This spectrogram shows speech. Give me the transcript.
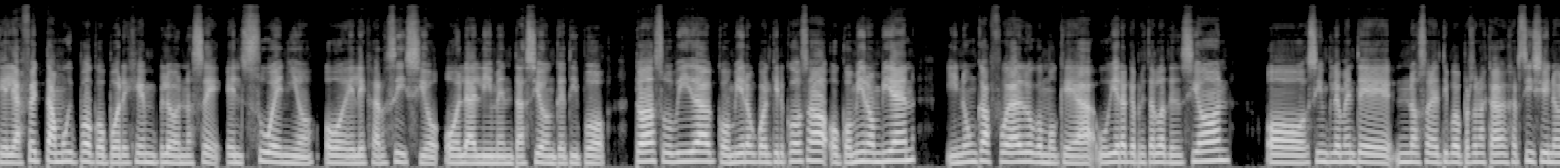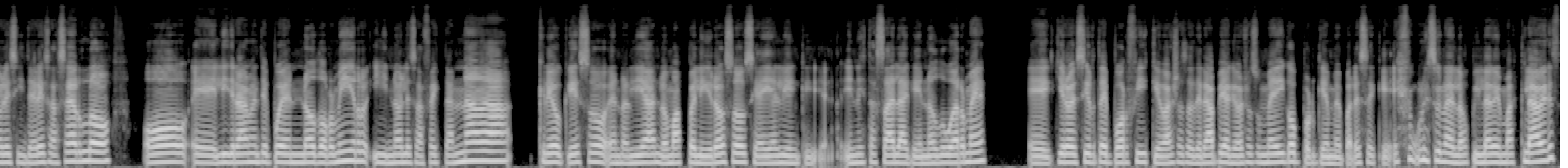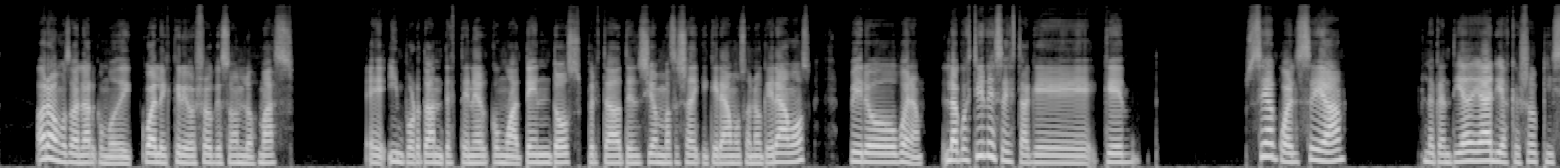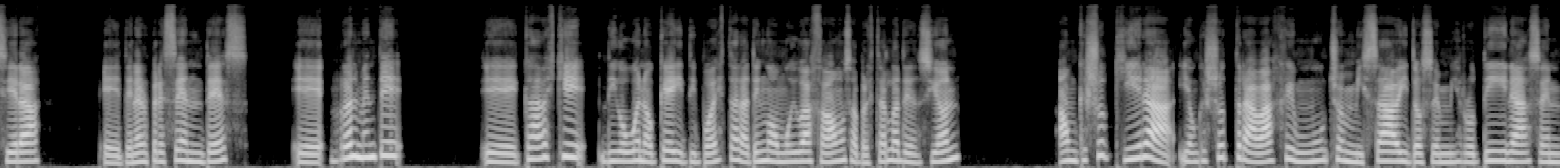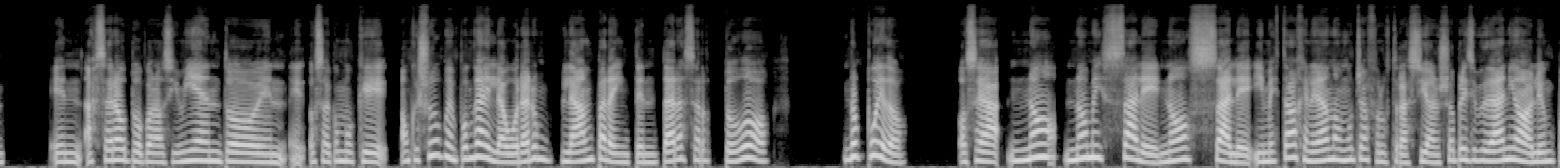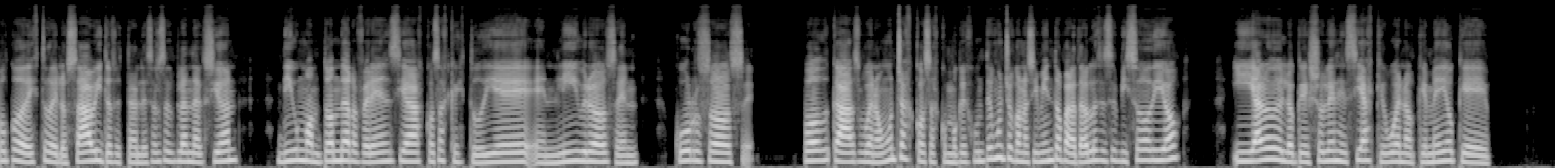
que le afecta muy poco, por ejemplo, no sé, el sueño o el ejercicio o la alimentación, que tipo toda su vida comieron cualquier cosa o comieron bien y nunca fue algo como que ah, hubiera que prestarle atención o simplemente no son el tipo de personas que hagan ejercicio y no les interesa hacerlo o eh, literalmente pueden no dormir y no les afecta nada creo que eso en realidad es lo más peligroso. Si hay alguien que en esta sala que no duerme, eh, quiero decirte, porfi, que vayas a terapia, que vayas a un médico, porque me parece que es uno de los pilares más claves. Ahora vamos a hablar como de cuáles creo yo que son los más eh, importantes tener como atentos, prestar atención más allá de que queramos o no queramos. Pero bueno, la cuestión es esta, que, que sea cual sea la cantidad de áreas que yo quisiera eh, tener presentes, realmente eh, cada vez que digo, bueno, ok, tipo, esta la tengo muy baja, vamos a prestarle atención, aunque yo quiera y aunque yo trabaje mucho en mis hábitos, en mis rutinas, en, en hacer autoconocimiento, en, eh, o sea, como que, aunque yo me ponga a elaborar un plan para intentar hacer todo, no puedo. O sea, no, no me sale, no sale. Y me estaba generando mucha frustración. Yo a principio de año hablé un poco de esto de los hábitos, establecerse el plan de acción di un montón de referencias, cosas que estudié en libros, en cursos, eh, podcasts, bueno, muchas cosas, como que junté mucho conocimiento para traerles ese episodio. Y algo de lo que yo les decía es que, bueno, que medio que,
